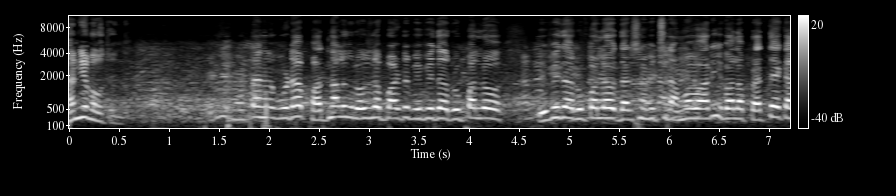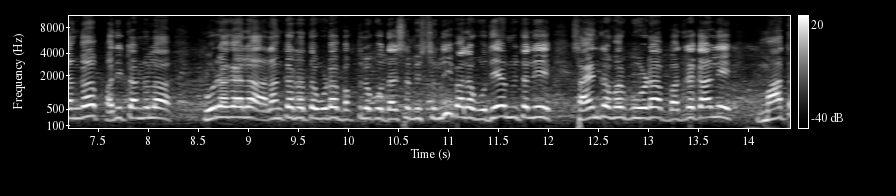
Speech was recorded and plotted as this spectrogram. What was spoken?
ధన్యమవుతుంది. మొత్తంగా కూడా పద్నాలుగు రోజుల పాటు వివిధ రూపాల్లో వివిధ రూపాల్లో దర్శనమిచ్చిన అమ్మవారి ఇవాళ ప్రత్యేకంగా పది టన్నుల కూరగాయల అలంకరణతో కూడా భక్తులకు దర్శనమిస్తుంది. ఇవాళ ఉదయం నుంచి సాయంత్రం వరకు కూడా భద్రకాళి మాత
